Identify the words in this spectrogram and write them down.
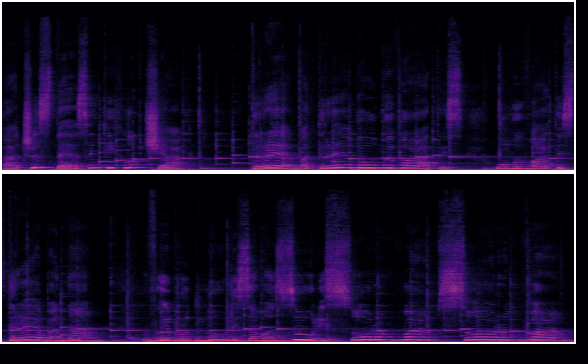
а чистесенький хлопчак. Треба, треба умиватись, умиватись треба нам. Ви бруднулі замазулі, сором вам, сором вам.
